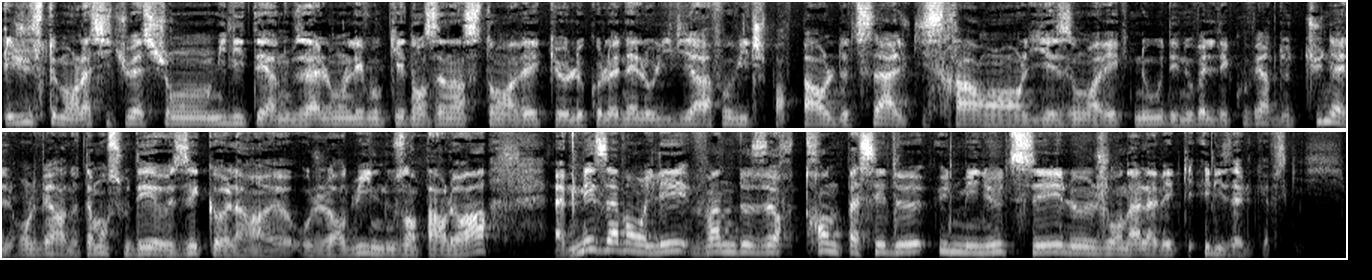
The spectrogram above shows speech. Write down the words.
Et justement, la situation militaire, nous allons l'évoquer dans un instant avec le colonel Olivier Rafovitch, porte-parole de Tsal, qui sera en liaison avec nous des nouvelles découvertes de tunnels. On le verra notamment sous des écoles. Hein, aujourd'hui, il nous en parlera. Mais avant, il est 22h30 passé de 1 minute. C'est le journal avec Elisa Lukavski.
